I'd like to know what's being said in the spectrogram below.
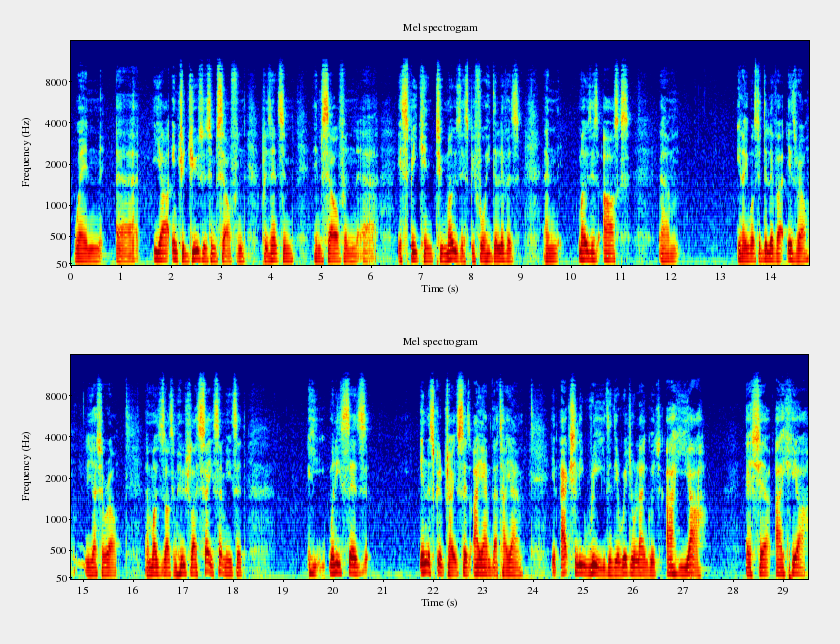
when uh, Yah introduces himself and presents him himself and uh, is speaking to Moses before he delivers. And Moses asks, um, you know, he wants to deliver Israel, Yasharel. And Moses asks him, Who shall I say sent me? He said, he, when he says in the scripture, it says, I am that I am. It actually reads in the original language, Ahya, Esher Ahya.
